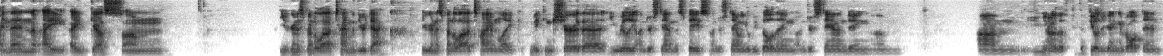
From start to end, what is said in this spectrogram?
and then I I guess um, you're going to spend a lot of time with your deck you're going to spend a lot of time like making sure that you really understand the space, understand what you'll be building, understanding, um, um, you know, the, the field you're getting involved in.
